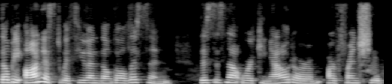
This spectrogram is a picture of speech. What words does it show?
they'll be honest with you and they'll go, listen, this is not working out, or um, our friendship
